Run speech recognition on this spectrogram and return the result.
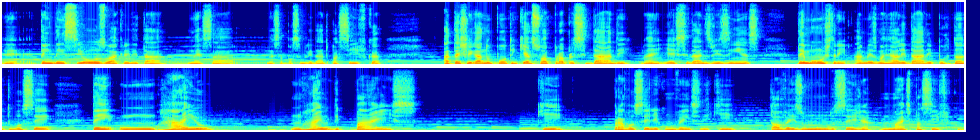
é, tendencioso a acreditar nessa, nessa possibilidade pacífica, até chegar no ponto em que a sua própria cidade né, e as cidades vizinhas demonstrem a mesma realidade e, portanto, você tem um raio, um raio de paz que para você lhe convence de que talvez o mundo seja mais pacífico.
